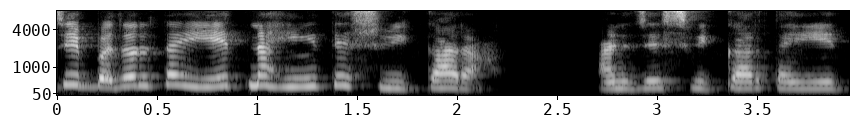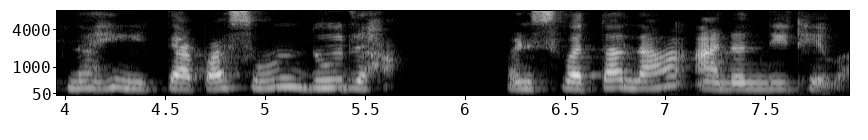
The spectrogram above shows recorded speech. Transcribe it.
जे बदलता येत नाही ते स्वीकारा आणि जे स्वीकारता येत नाही त्यापासून दूर राहा. पण स्वतःला आनंदी ठेवा.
